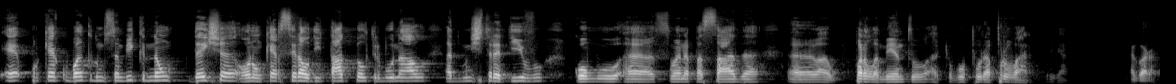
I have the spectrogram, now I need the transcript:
é porque é que o Banco de Moçambique não deixa ou não quer ser auditado pelo Tribunal Administrativo, como a semana passada uh, o Parlamento acabou por aprovar. Obrigado. Agora,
